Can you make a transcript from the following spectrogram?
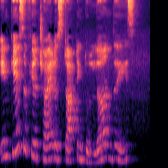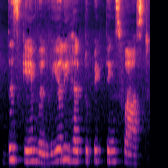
In case if your child is starting to learn these, this game will really help to pick things fast.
